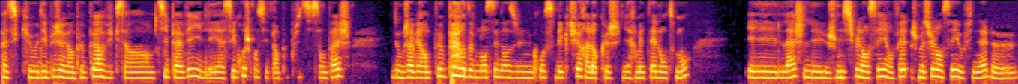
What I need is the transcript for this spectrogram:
parce qu'au début j'avais un peu peur vu que c'est un petit pavé, il est assez gros, je pense qu'il fait un peu plus de 600 pages. Donc j'avais un peu peur de me lancer dans une grosse lecture alors que je m'y remettais lentement. Et là je, je m'y suis lancée, en fait je me suis lancée au final euh,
